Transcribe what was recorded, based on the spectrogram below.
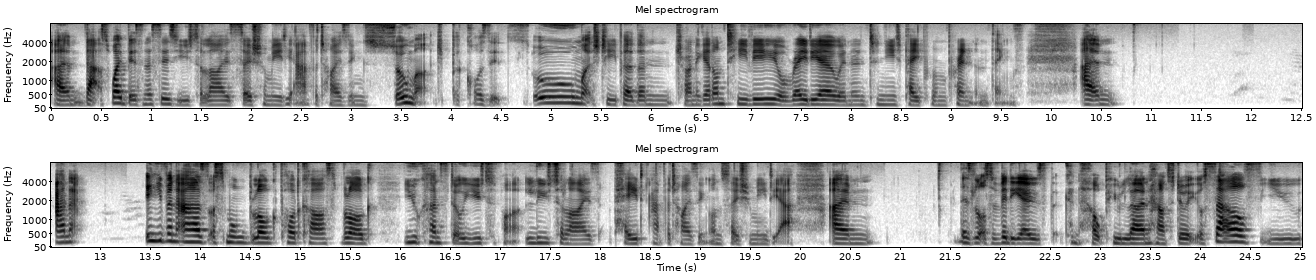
Um, that's why businesses utilize social media advertising so much because it's so much cheaper than trying to get on TV or radio and into newspaper and print and things. Um, and even as a small blog, podcast, vlog, you can still utilize paid advertising on social media. Um, there's lots of videos that can help you learn how to do it yourself. You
